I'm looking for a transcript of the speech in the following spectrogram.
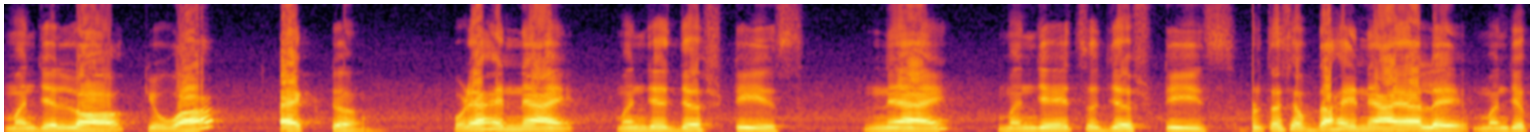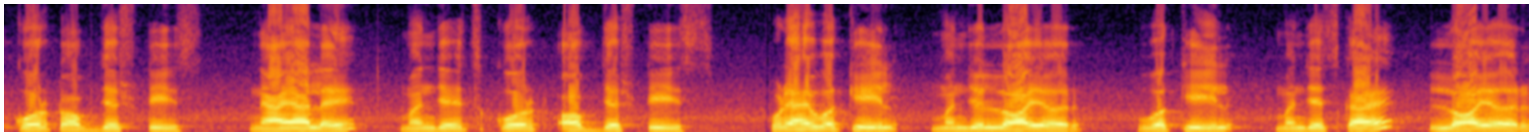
म्हणजे लॉ किंवा ॲक्ट. पुढे आहे न्याय म्हणजे जस्टिस. न्याय म्हणजेच जस्टिस. पुढचा शब्द आहे न्यायालय म्हणजे कोर्ट ऑफ जस्टिस. न्यायालय म्हणजेच कोर्ट ऑफ जस्टिस. पुढे आहे वकील म्हणजे लॉयर. वकील म्हणजेच काय? लॉयर.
